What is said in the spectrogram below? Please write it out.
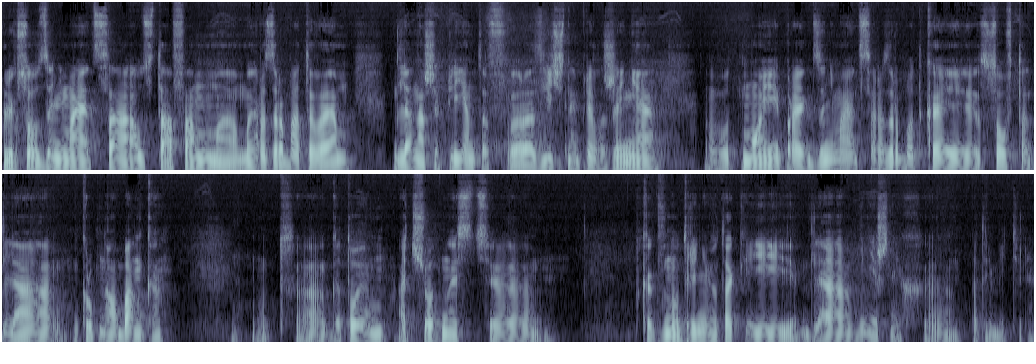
Люксофт занимается аутстафом. Мы разрабатываем для наших клиентов различные приложения. Вот мой проект занимается разработкой софта для крупного банка. Вот, э, готовим отчетность э, как внутреннюю, так и для внешних э, потребителей.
